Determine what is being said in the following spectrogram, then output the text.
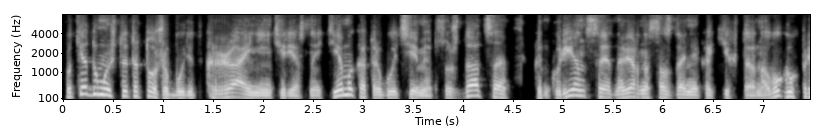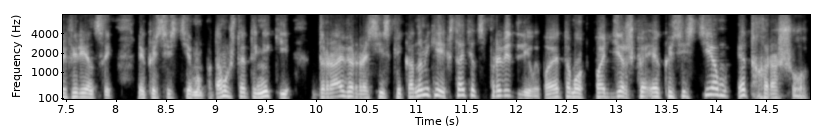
Вот я думаю, что это тоже будет крайне интересная тема, которая будет всеми обсуждаться. Конкуренция, наверное, создание каких-то налоговых преференций экосистемы, потому что это некий драйвер российской экономики. И, кстати, это справедливо. Поэтому поддержка экосистем – это хорошо.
